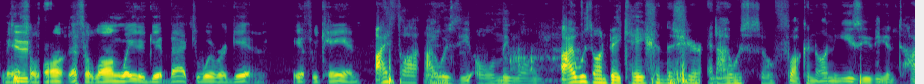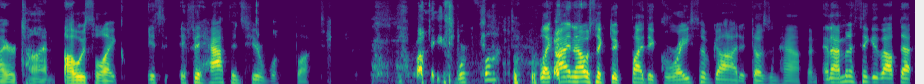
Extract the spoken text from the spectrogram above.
I mean, that's a long, that's a long way to get back to where we're getting if we can. I thought I was the only one. I was on vacation this year and I was so fucking uneasy the entire time. I was like, "It's if it happens here, we're fucked. right. We're fucked." Like, I, and I was like, "By the grace of God, it doesn't happen." And I'm gonna think about that.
